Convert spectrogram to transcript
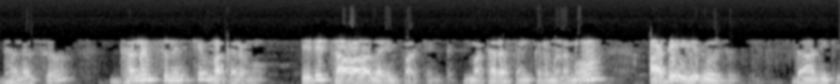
ధనస్సు ధనస్సు నుంచి మకరము. ఇది చాలా ఇంపార్టెంట్. మకర సంక్రమణము అది ఈ రోజు దానికి.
